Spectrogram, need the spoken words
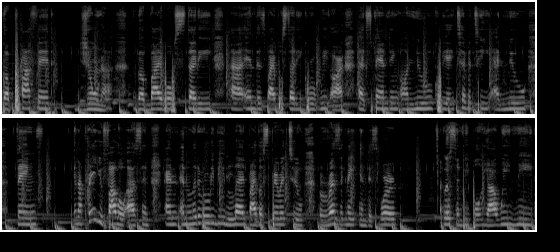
the prophet Jonah, the Bible study. Uh, in this Bible study group, we are expanding on new creativity and new things and I pray you follow us and and and literally be led by the Spirit to resonate in this word. Listen, people, y'all, we need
